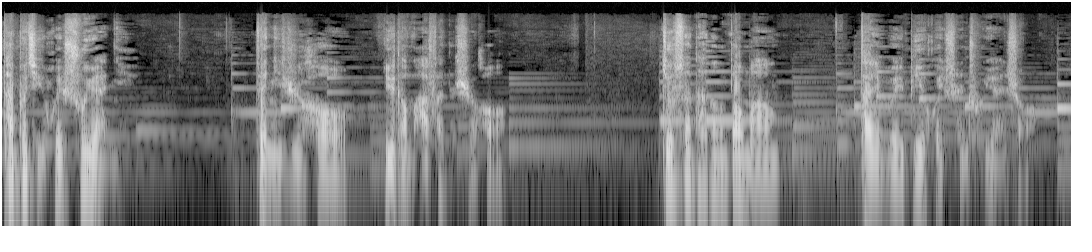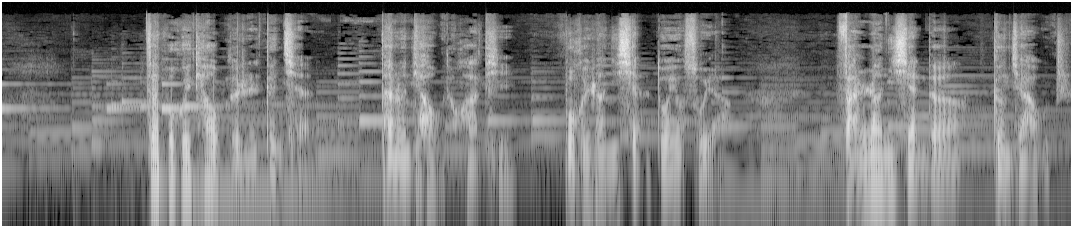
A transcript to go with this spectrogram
他不仅会疏远你，在你日后遇到麻烦的时候，就算他能帮忙，他也未必会伸出援手。在不会跳舞的人跟前谈论跳舞的话题，不会让你显得多有素养。反而让你显得更加无知，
